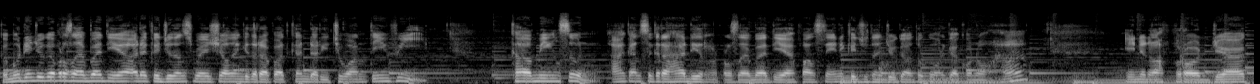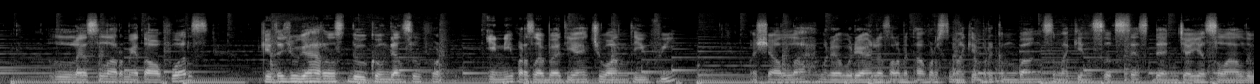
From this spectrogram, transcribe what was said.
Kemudian juga persahabat ya, ada kejutan spesial yang kita dapatkan dari Cuan TV. Coming soon, akan segera hadir persahabat ya, pasti ini kejutan juga untuk warga Konoha. Ini adalah produk Leslar Metaverse. Kita juga harus dukung dan support ini persahabat ya Cuan TV Masya Allah mudah-mudahan Leslar Metaverse semakin berkembang Semakin sukses dan jaya selalu.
